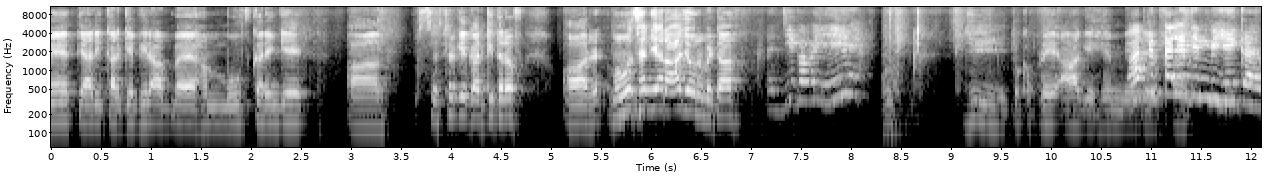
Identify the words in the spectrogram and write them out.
मैं तैयारी करके फिर अब हम मूव करेंगे अ, सिस्टर के घर की तरफ़ और मोहम्मद हुसैन यार आ जाओ ना बेटा। जी बाबा यही जी तो कपड़े आ गए हैं मेरे आपने पहले दिन भी यही कर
